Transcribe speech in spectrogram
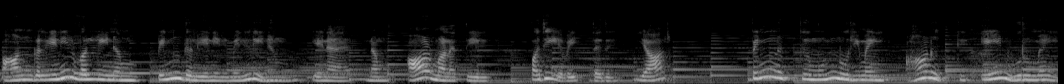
ஆண்கள் எனில் வல்லினம் பெண்கள் எனில் மெல்லினம் என நம் ஆழ்மனத்தில் பதிய வைத்தது யார்? பெண்ணுக்கு முன்னுரிமை ஆணுக்கு ஏன் உரிமை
